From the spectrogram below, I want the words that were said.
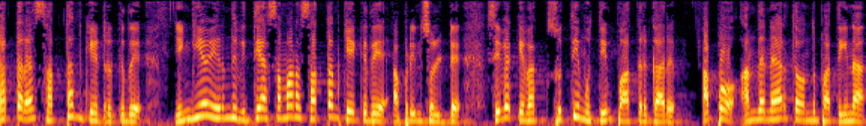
கத்தர சத்தம் கேட்டிருக்குது. எங்கேயோ இருந்து வித்தியாசமான சத்தம் கேக்குதே அப்படின்னு சொல்லிட்டு சிவகிவக் சுத்தி முத்தியும் பார்த்திருக்காரு. அப்போ அந்த நேரத்தை வந்து பாத்தீங்கன்னா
